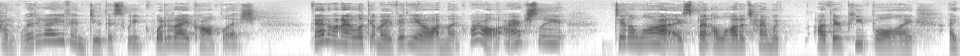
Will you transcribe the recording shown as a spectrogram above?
God, what did I even do this week? What did I accomplish? Then when I look at my video, I'm like, wow, I actually did a lot. I spent a lot of time with other people. I I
